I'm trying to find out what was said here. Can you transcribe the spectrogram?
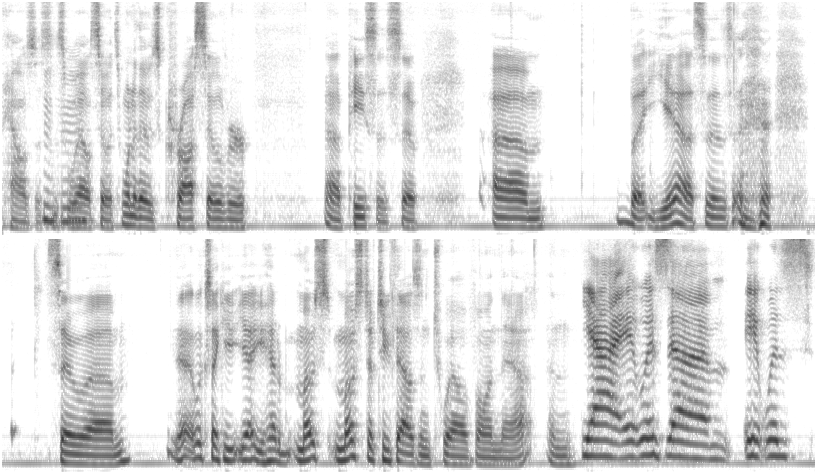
houses mm-hmm. as well. So it's one of those crossover uh, pieces. So, um, but yeah, so so um, yeah, it looks like you yeah you had most most of 2012 on that and yeah it was um it was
